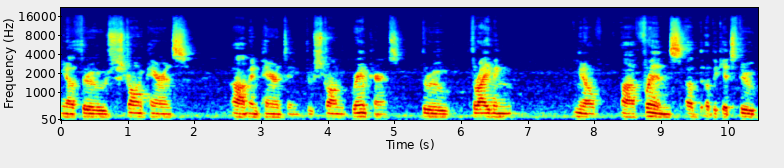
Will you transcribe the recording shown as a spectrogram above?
you know, through strong parents um, and parenting, through strong grandparents, through thriving, you know, uh, friends of, of the kids, through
